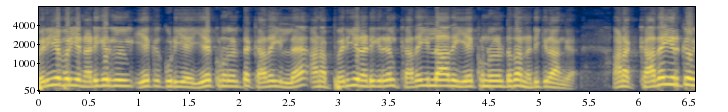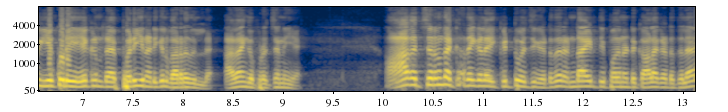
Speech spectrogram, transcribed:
பெரிய பெரிய நடிகர்கள் இயக்கக்கூடிய இயக்குநர்கள்ட்ட கதை இல்லை ஆனால் பெரிய நடிகர்கள் கதை இல்லாத இயக்குநர்கள்ட்ட தான் நடிக்கிறாங்க. ஆனால் கதை இருக்க இயக்கக்கூடிய இயக்குன்ற பெரிய நடிகர்கள் வர்றதில்லை. அதான் இங்கே பிரச்சனையே. ஆகச்சிறந்த கதைகளை கிட்டு வச்சுக்கிட்டது ரெண்டாயிரத்தி பதினெட்டு காலகட்டத்தில்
